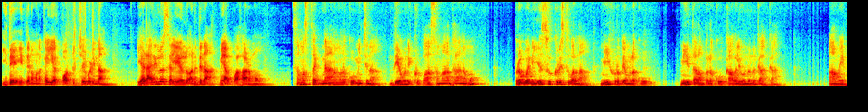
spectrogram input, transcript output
ఇదే ఈ దినమునకై ఏర్పాటు చేయబడిన ఎడారిలో సెలయర్లు అనుదిన ఆత్మీయ అల్పాహారము. సమస్త జ్ఞానమునకు మించిన దేవుని కృపా సమాధానము ప్రభుని యేసుక్రీస్తు వలన మీ హృదయములకు మీ తలంపులకు కావలి ఉండును కాక ఆమెన్.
